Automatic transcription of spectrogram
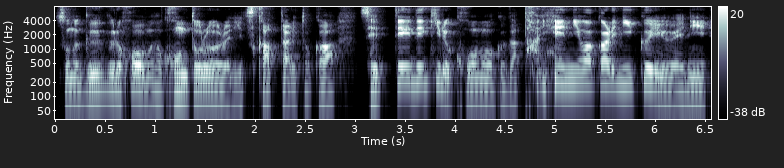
その Google ホームのコントロールに使ったりとか、設定できる項目が大変にわかりにくい上に、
